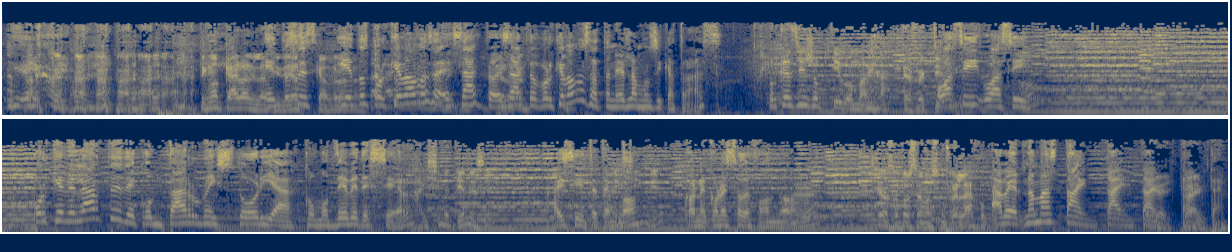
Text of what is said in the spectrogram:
Tengo cara de las ideas Entonces, cabronas. y entonces, ¿por qué vamos a, exacto, exacto, ¿por qué vamos a tener la música atrás? Porque es disruptivo, Marta. O Efectivamente. así, o así. Porque en el arte de contar una historia como debe de ser, Ahí sí me tienes, ¿eh? ahí sí te tengo, Ahí sí, bien. con, con esto de fondo. Es que nosotros hacemos un relajo. A ver, nada más time, time, time, time, time. time.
